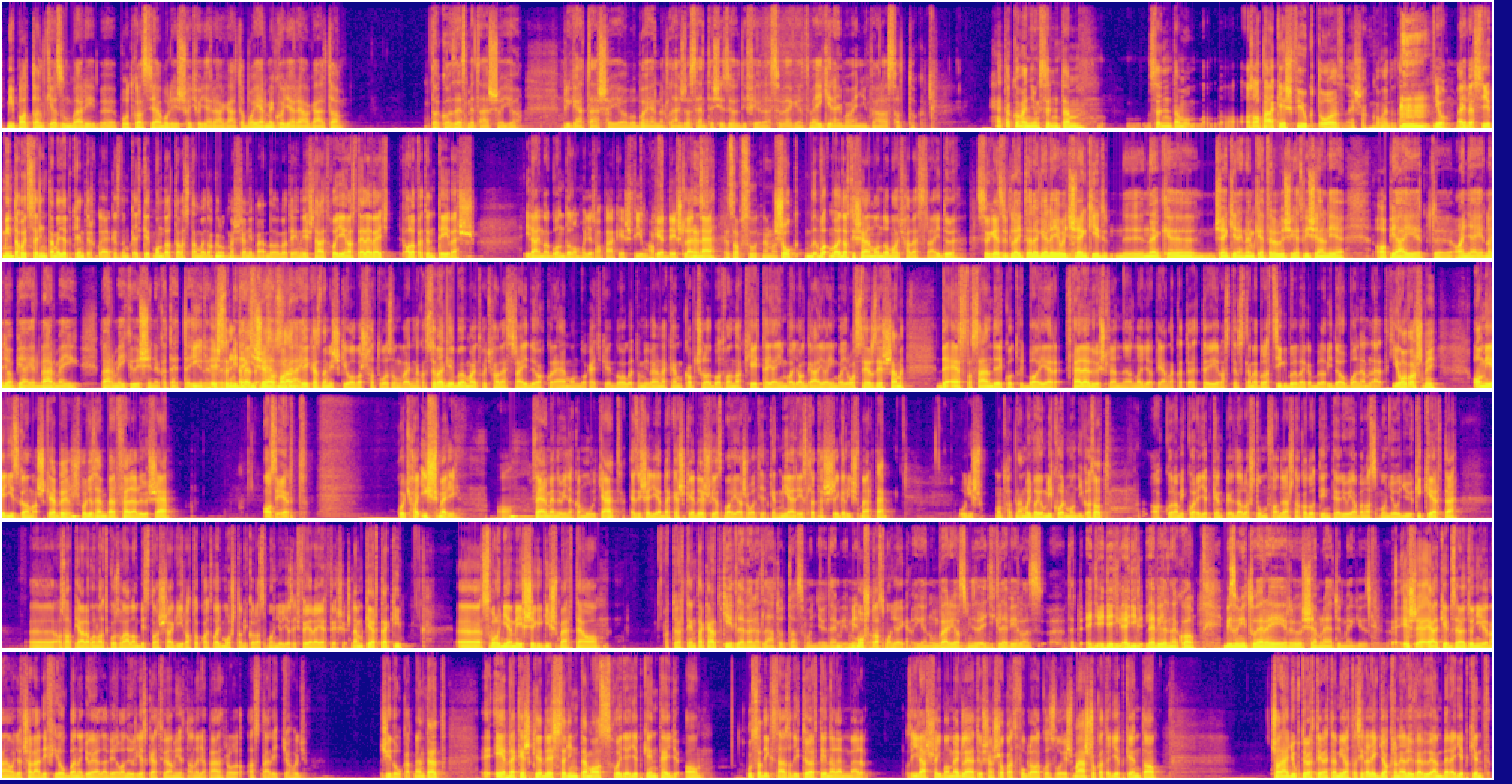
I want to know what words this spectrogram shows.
mi pattant ki az Ungvári podcastjából, és hogy hogyan reagált a Bayer, meg hogyan reagálta az eszmetársai, a brigádtársai a Bayernek lásd a Szentesi Zöldi féle szöveget. Melyik irányba menjünk, választhattok? Hát akkor menjünk szerintem szerintem az apák és fiúktól, és akkor majd Jó, megbeszéljük. Mint ahogy szerintem egyébként, és akkor elkezdem egy-két mondattal, aztán majd akarok mesélni pár dolgot én is. Tehát, hogy én azt eleve egy alapvetően téves iránynak gondolom, hogy az apák és fiúk Abszolút. kérdés lenne. Ez, ez abszolút nem az. Sok, majd azt is elmondom, hogy ha lesz rá idő. Szögezzük le itt a legelején, hogy senkinek, senkinek nem kell felelősséget viselnie apjáért, anyjáért, nagyapjáért, bármelyik, bármelyik ősének a tetteiért. és szerintem ez, ez a szándék, ez nem is kiolvasható az ongvágynak a szövegéből, majd hogyha lesz rá idő, akkor elmondok egy-két dolgot, amivel nekem kapcsolatban vannak kételjeim, vagy aggájaim, vagy rossz érzésem, de ezt a szándékot, hogy Bayer felelős lenne a nagyapjának a tetteiért, azt hiszem ebből a cikkből, meg ebből a videóból nem lehet kiolvasni. Ami egy izgalmas kérdés, hogy az ember felelőse azért, hogyha ismeri a felmenőinek a múltját, ez is egy érdekes kérdés, hogy az Bajer Zsolt egyébként milyen részletességgel ismerte, úgy is mondhatnám, hogy vajon mikor mond igazat, akkor, amikor egyébként például a Stumpf Andrásnak adott interjújában azt mondja, hogy ő kikérte az apjára vonatkozó állambiztonsági iratokat, vagy most, amikor azt mondja, hogy ez egy félreértés, és nem kérte ki. Szóval, hogy milyen mélységig ismerte a, a történteket. Két levelet látott, azt mondja. De mi, Most a, azt mondja, igen. Igen, Ungvári azt mondja, az egyik levél az, tehát egy, egy, egy, egyik levélnek a bizonyító erejéről sem lehetünk meggyőzni. És elképzelhető nyilván, hogy a családi fiókban egy olyan levél van őrizgetve, amit a nagyapádról azt állítja, hogy zsidókat mentett. Érdekes kérdés szerintem az, hogy egyébként egy a 20. századi történelemmel az írásaiban meglehetősen sokat foglalkozó, és másokat egyébként a családjuk története miatt azért elég gyakran elővevő ember egyébként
